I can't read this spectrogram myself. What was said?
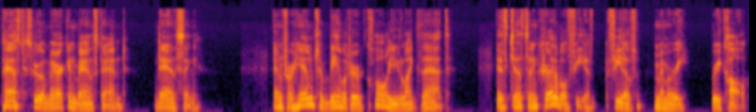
passed through American Bandstand dancing, and for him to be able to recall you like that is just an incredible feat of feat of memory recall.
